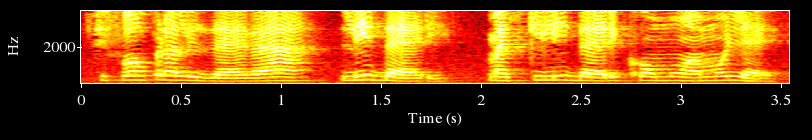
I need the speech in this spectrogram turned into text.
Se for para liderar, lidere, mas que lidere como uma mulher.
